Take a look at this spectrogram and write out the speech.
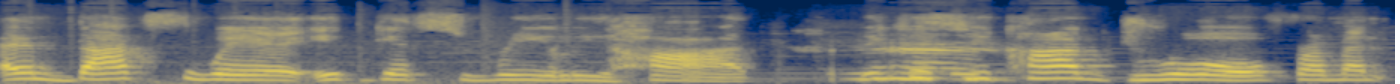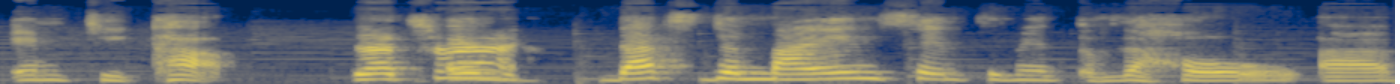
and that's where it gets really hard because mm. you can't draw from an empty cup. That's right. And that's the main sentiment of the whole uh,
